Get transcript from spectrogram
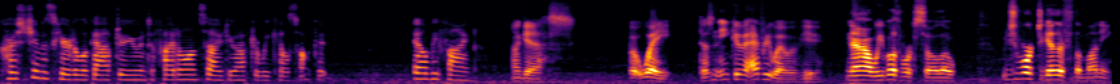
Christian is here to look after you and to fight alongside you after we kill Socket. It'll be fine. I guess. But wait, doesn't he go everywhere with you? Nah, we both work solo. We just work together for the money.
